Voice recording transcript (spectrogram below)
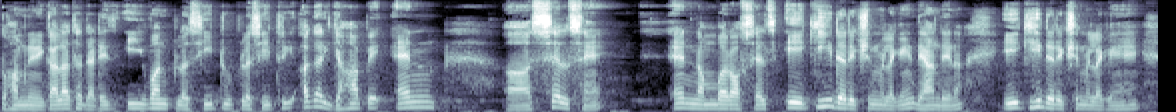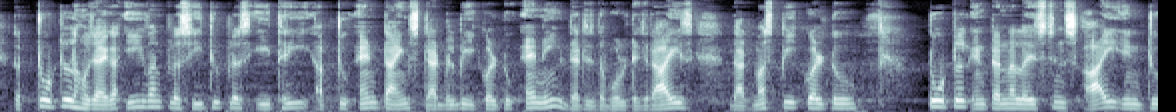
तो हमने निकाला था that is E one plus E two plus E three अगर यहाँ पे एन सेल्स हैं एन नंबर ऑफ़ सेल्स एक ही डायरेक्शन में लगे हैं, ध्यान देना, एक ही डायरेक्शन में लगे हैं तो टोटल हो जाएगा E one plus E two plus E three up to N times that will be equal to N E that is the voltage rise that must be equal to total internal resistance I into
